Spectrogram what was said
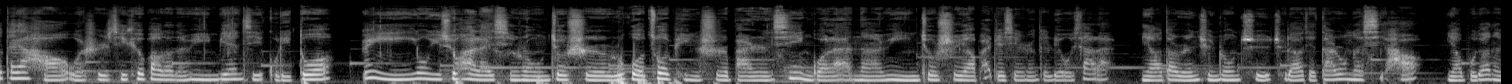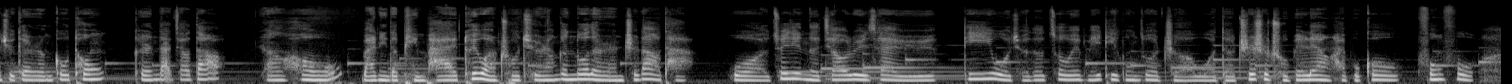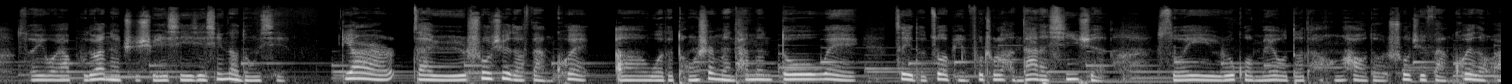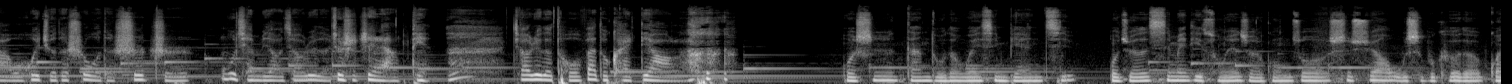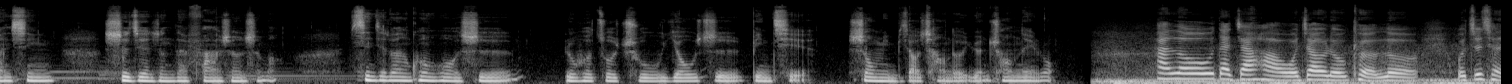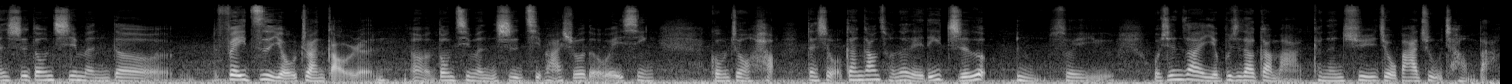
大家好，我是 GQ 报道的运营编辑古力多。运营用一句话来形容，就是如果作品是把人吸引过来，那运营就是要把这些人给留下来。你要到人群中去，去了解大众的喜好，你要不断的去跟人沟通，跟人打交道，然后把你的品牌推广出去，让更多的人知道它。我最近的焦虑在于。第一，我觉得作为媒体工作者，我的知识储备量还不够丰富，所以我要不断的去学习一些新的东西。第二，在于数据的反馈，嗯，我的同事们他们都为自己的作品付出了很大的心血，所以如果没有得到很好的数据反馈的话，我会觉得是我的失职。目前比较焦虑的就是这两点，焦虑的头发都快掉了。我是单独的微信编辑，我觉得新媒体从业者的工作是需要无时不刻的关心世界正在发生什么。现阶段的困惑是如何做出优质并且寿命比较长的原创内容。Hello，大家好，我叫刘可乐，我之前是东七门的非自由撰稿人，呃，东七门是奇葩说的微信。公众号，但是我刚刚从那里离职了，嗯，所以我现在也不知道干嘛，可能去酒吧驻唱吧。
